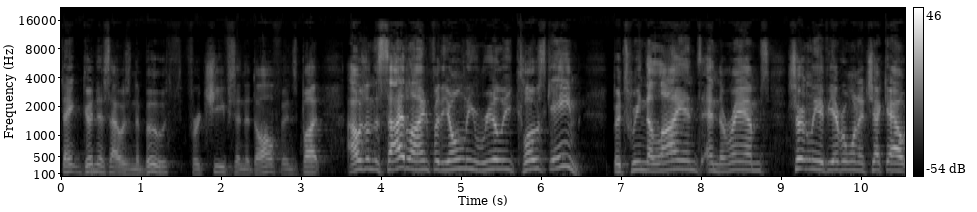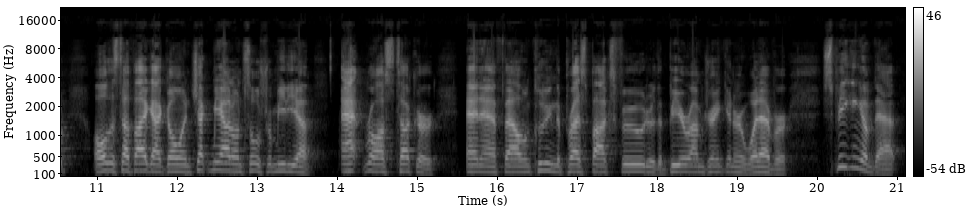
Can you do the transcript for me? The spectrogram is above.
thank goodness, I was in the booth for Chiefs and the Dolphins, but I was on the sideline for the only really close game between the Lions and the Rams. Certainly, if you ever want to check out all the stuff I got going, check me out on social media at Ross Tucker NFL, including the press box food or the beer I'm drinking or whatever. Speaking of that,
